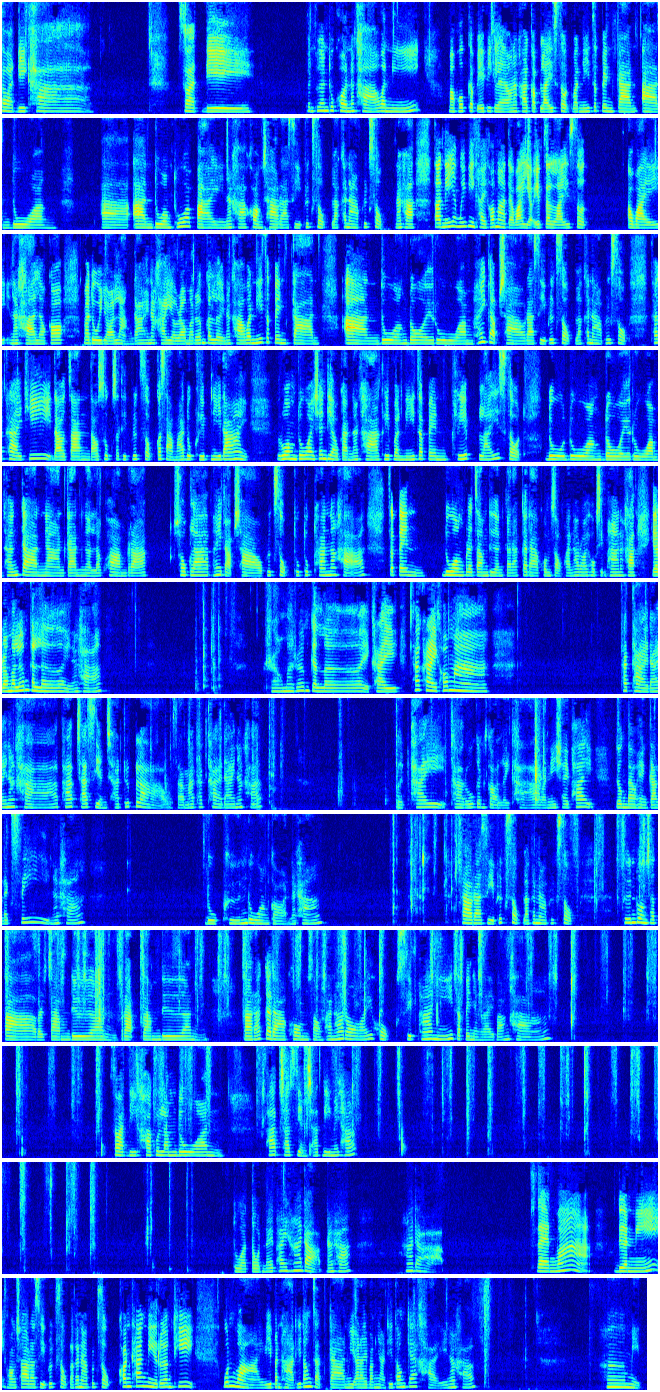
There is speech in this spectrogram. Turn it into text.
สวัสดีค่ะ สวัสดี เพื่อนๆทุกคนนะคะ วันนี้มาพบกับเอฟอีกแล้วนะคะ กับไลฟ์สดวันนี้จะเป็นการอ่านดวงอ่าอ่านดวงทั่วไปนะคะ ของชาวราศีพฤษภลัคนาพฤษภนะคะ ตอนนี้ยังไม่มีใครเข้ามาแต่ว่าเดี๋ยวเอฟจะไลฟ์สด เอาไว้นะคะ แล้วก็มาดูย้อนหลังได้นะคะ เดี๋ยวเรามาเริ่มกันเลยนะคะ วันนี้จะเป็นการอ่านดวงโดยรวมให้กับชาวราศีพฤษภลัคนาพฤษภถ้าใครที่ดาวจันทร์ดาวศุกร์สถิตพฤษภก็สามารถดูคลิปนี้ได้ร่วมด้วยเช่นเดียวกันนะคะ คลิปวันนี้จะเป็นคลิปไลฟ์สด ดูดวงโดยรวมทั้งการงานการเงินและความรักโชคลาภให้กับชาวพฤษภทุกๆทท่านนะคะ จะเป็น ดวงประจำเดือนกรกฎาคม 2565 นะคะ เดี๋ยวเรามาเริ่มกันเลยนะคะ เรามาเริ่มกันเลย ใครถ้าใครเข้ามา ทักทายได้นะคะ ภาพชัดเสียงชัดหรือเปล่า สามารถทักทายได้นะคะ เปิดไพ่ทาโร่กันก่อนเลยค่ะ วันนี้ใช้ไพ่ดวงดาวแห่งกาแล็กซี่นะคะ ดูพื้นดวงก่อนนะคะ ชาวราศีพฤษภลัคนาพฤษภพื้นดวงชะตา ประจำเดือน ประจำเดือน กรกฎาคม 2565 นี้จะเป็นอย่างไรบ้างคะสวัสดีค่ะคุณลำดวน ภาพชัดเสียงชัดดีไหมคะตัวตนได้ไพ่ห้าดาบนะคะห้าดาบ ดงว่าเดือนนี้ของชาวราศีพฤษภแลัคนาพฤษภค่อนข้างมีเรื่องที่วุ่นวาย มีปัญหาที่ต้องจัดการ มีอะไรบางอย่างที่ต้องแก้ไขนะคะเฮอร์มิต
